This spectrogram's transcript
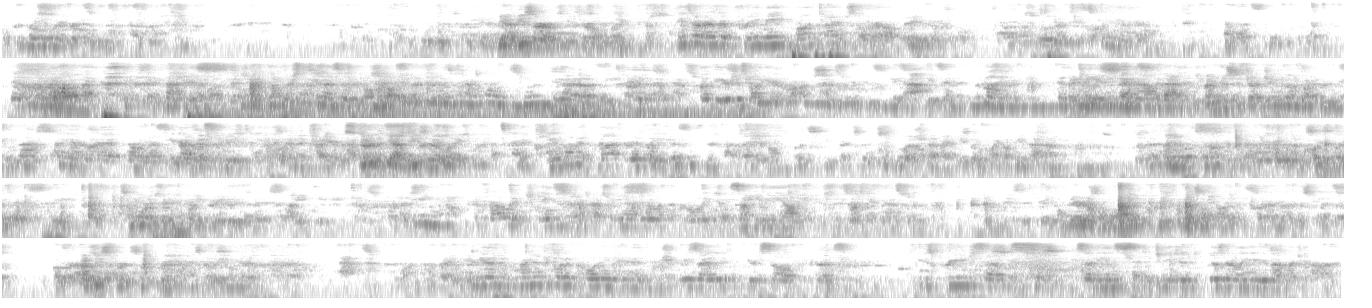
Yeah, these are, these are all like. These are either pre-made font types or, um. Yeah. That is- that says both. Okay, yours is not here. But, it means now that, I'm just judging them by their names. oh yeah, go ahead, no, that's, you guys are confused anyway. And then try your. Yeah, these are like, That's kinda cute, but not really, this is not original. let's see if I said. Well, that might be a good point, okay, um. It's not that. It's like, it's more of a. Probably that, you have to go with the coding and something in the. There's a lot of, there's a lot of parameters, but at least for some reasons. And you might have to go to coding and resize it yourself because these presets settings to change it doesn't really give you that much power.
